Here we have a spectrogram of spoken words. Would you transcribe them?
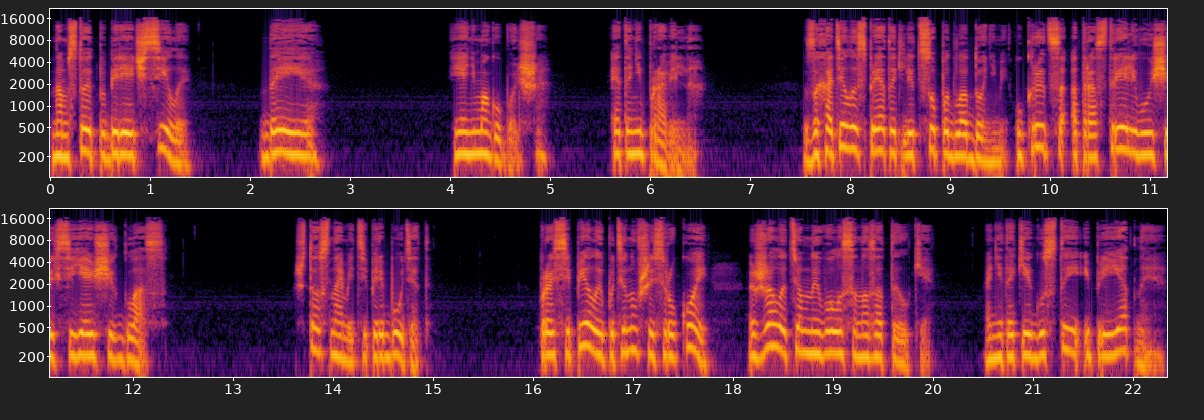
Нам стоит поберечь силы. Да и... Я не могу больше. Это неправильно. Захотелось спрятать лицо под ладонями, укрыться от расстреливающих сияющих глаз. Что с нами теперь будет? Просипела и, потянувшись рукой, сжала темные волосы на затылке. Они такие густые и приятные.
